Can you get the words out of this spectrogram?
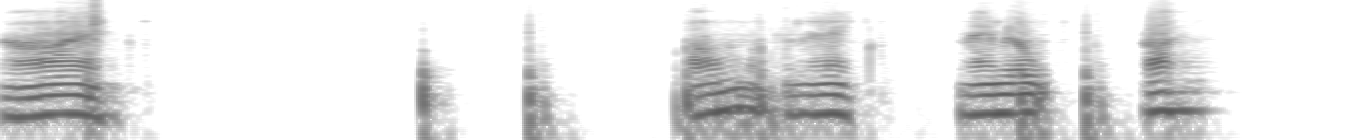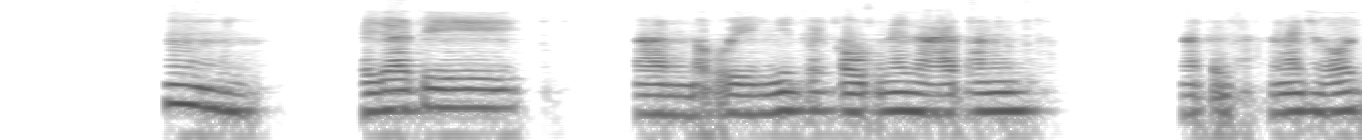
Rồi. Bóng một cái này. Này mới đúng. Rồi. Ừm. Bây giờ thì à, nội những cái cột này lại bằng là cái thằng này thôi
